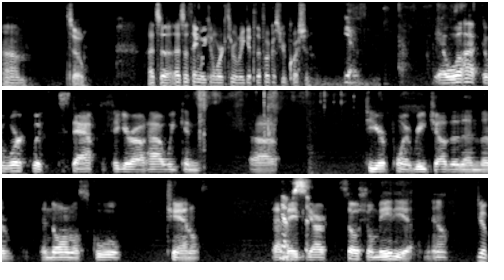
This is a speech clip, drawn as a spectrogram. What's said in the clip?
Um, so that's a, that's a thing we can work through when we get to the focus group question. Yeah, Yeah, we'll have to work with staff to figure out how we can, uh, to your point, reach other than the, the normal school channels. That Yep, may so- be our social media, you know, Yep.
